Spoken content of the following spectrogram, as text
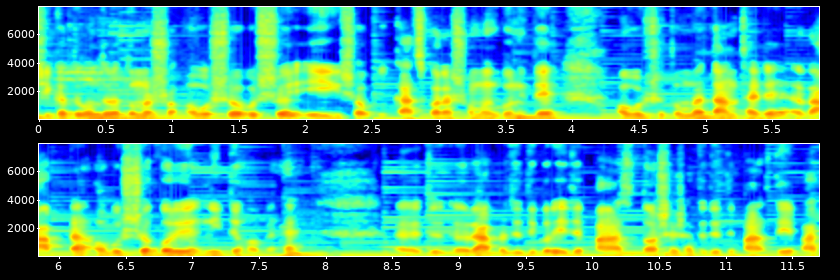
শিক্ষার্থী বন্ধুরা, তোমরা অবশ্যই অবশ্যই এই সব কাজ করার সময় গণিতে অবশ্যই তোমরা ডান সাইডে রাবটা অবশ্য করে নিতে হবে হ্যাঁ? আহ, যদি- করে এই যে পাঁচ দশের সাথে যদি পাঁচ দিয়ে ভাগ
